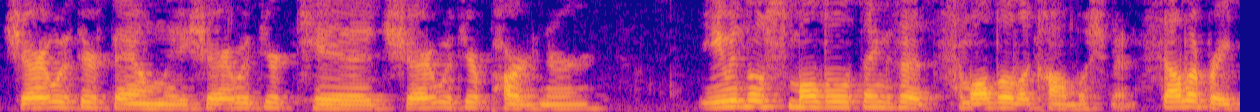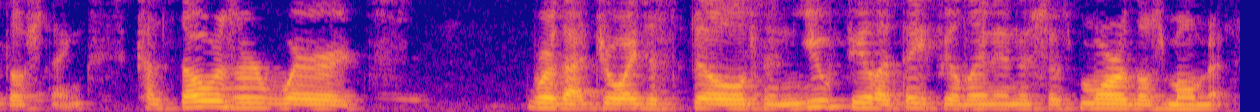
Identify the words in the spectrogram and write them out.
Share it with your family, share it with your kid share it with your partner. Even those small little things that small little accomplishments. Celebrate those things because those are where it's where that joy just builds and you feel it, they feel it, and it's just more of those moments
